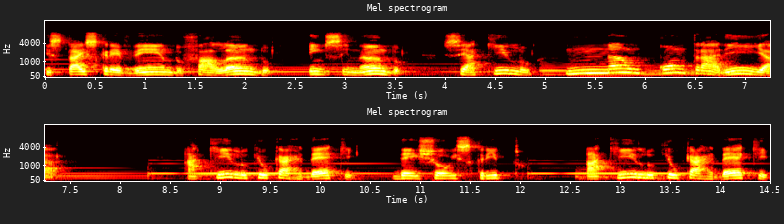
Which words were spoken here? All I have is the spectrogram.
está escrevendo, falando, ensinando, se aquilo não contraria aquilo que o Kardec deixou escrito, aquilo que o Kardec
